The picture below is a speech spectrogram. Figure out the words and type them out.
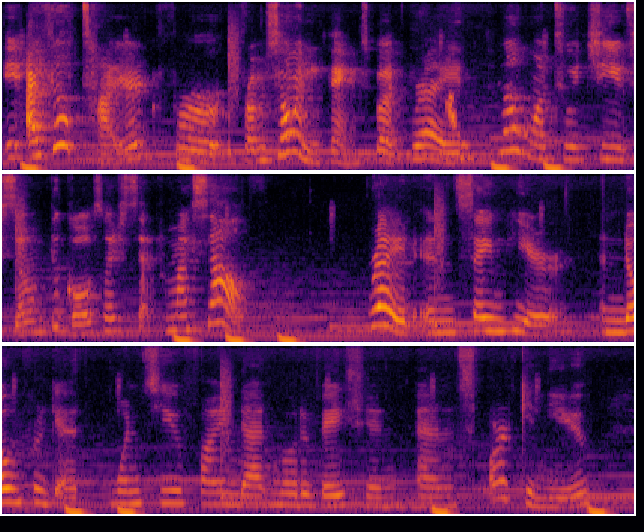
I I feel tired for from so many things, but I Right, still want to achieve some of the goals I've set for myself. Right, and same here. And don't forget, once you find that motivation and spark in you,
